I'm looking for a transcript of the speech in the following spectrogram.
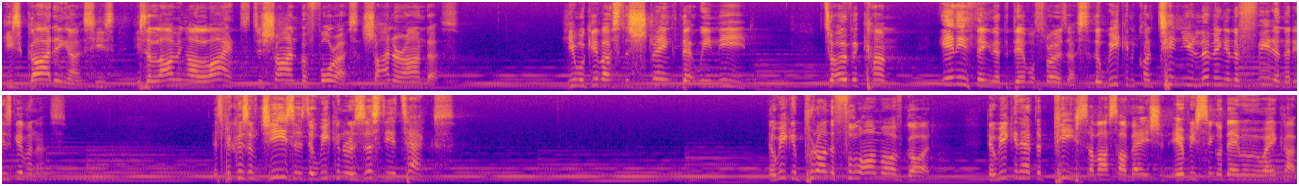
He's guiding us, He's, He's allowing our light to shine before us and shine around us. He will give us the strength that we need to overcome anything that the devil throws us so that we can continue living in the freedom that He's given us. It's because of Jesus that we can resist the attacks, that we can put on the full armor of God, that we can have the peace of our salvation every single day when we wake up.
